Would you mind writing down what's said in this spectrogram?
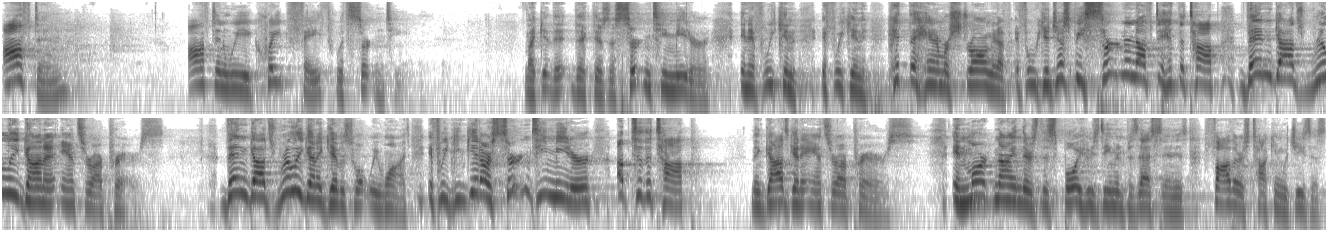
Often, often we equate faith with certainty. Like there's a certainty meter. And if we can if we can hit the hammer strong enough, if we could just be certain enough to hit the top, then God's really gonna answer our prayers. Then God's really gonna give us what we want. If we can get our certainty meter up to the top, then God's gonna answer our prayers. In Mark 9, there's this boy who's demon possessed, and his father is talking with Jesus.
